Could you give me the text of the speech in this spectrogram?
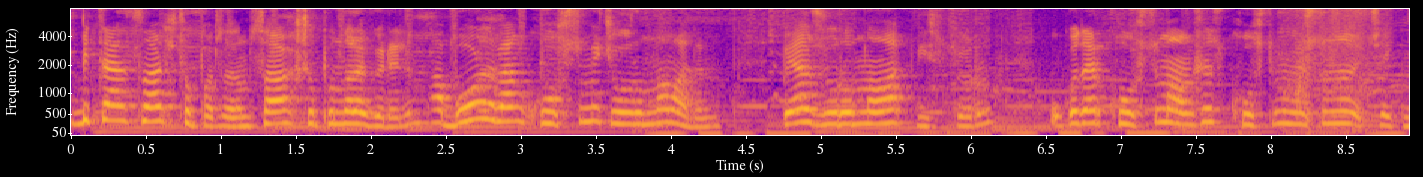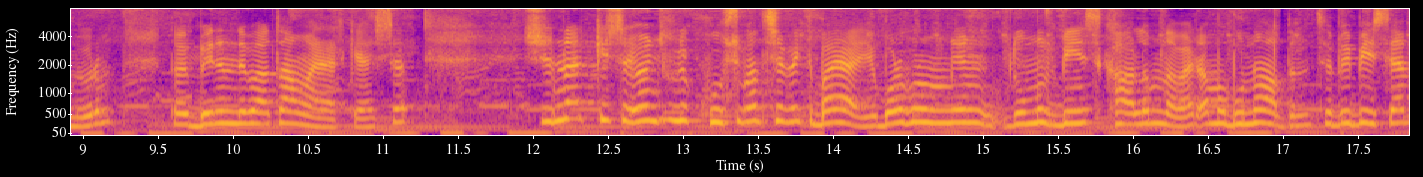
Bir tane savaş top atalım. Savaş topunda da görelim. Ha bu arada ben kostümü hiç yorumlamadım. Biraz yorumlamak istiyorum. O kadar kostüm almışız. Kostümün üstünü çekmiyorum. Tabi benim de bir hatam var arkadaşlar. Şimdi arkadaşlar öncelikle kostüm atış efekti bayağı iyi. Bu arada bunun benim domuz beyin karlım da var ama bunu aldım. Sebebi ise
